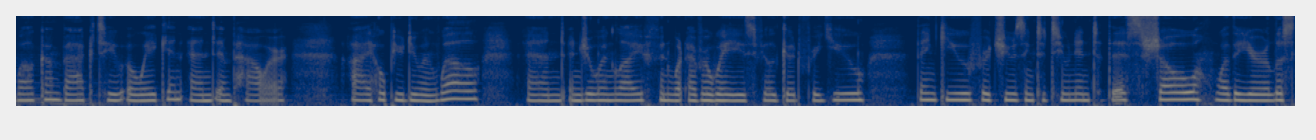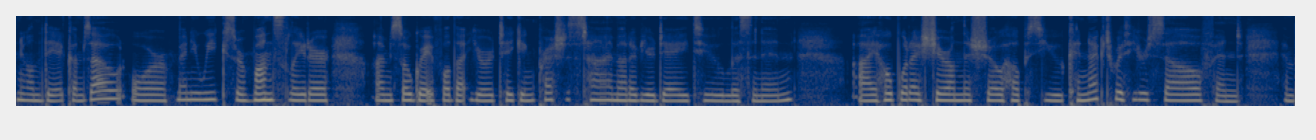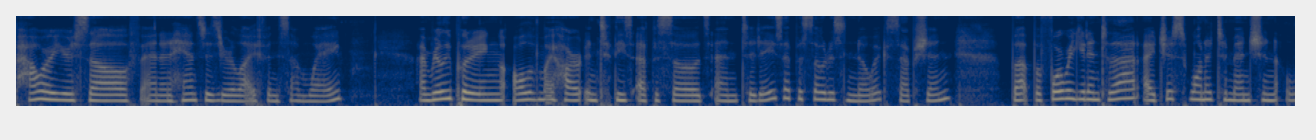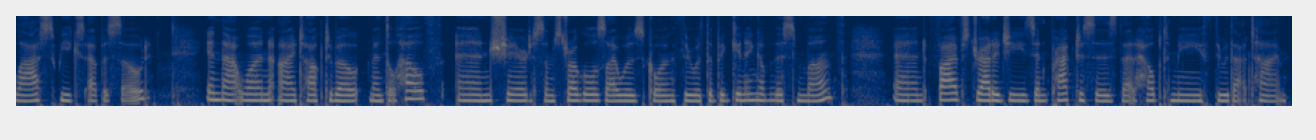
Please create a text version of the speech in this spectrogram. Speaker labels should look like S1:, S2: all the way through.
S1: Welcome back to Awaken and Empower. I hope you're doing well and enjoying life in whatever ways feel good for you. Thank you for choosing to tune into this show, whether you're listening on the day it comes out or many weeks or months later. I'm so grateful that you're taking precious time out of your day to listen in. I hope what I share on this show helps you connect with yourself and empower yourself and enhances your life in some way. I'm really putting all of my heart into these episodes, and today's episode is no exception. But before we get into that, I just wanted to mention last week's episode. In that one, I talked about mental health and shared some struggles I was going through at the beginning of this month and five strategies and practices that helped me through that time.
